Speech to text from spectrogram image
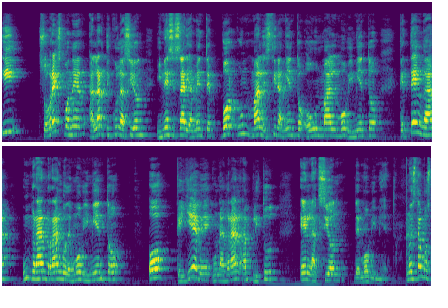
y sobreexponer a la articulación innecesariamente por un mal estiramiento o un mal movimiento que tenga un gran rango de movimiento o que lleve una gran amplitud en la acción de movimiento. No estamos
